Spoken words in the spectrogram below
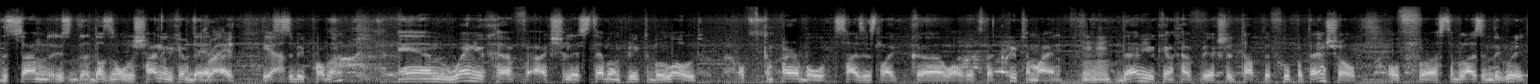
the sun is doesn't always shine, and you have day and Right, night. yeah. This is a big problem. And when you have actually a stable and predictable load of comparable sizes like uh, well with the crypto mine, Mm-hmm. then you can have actually tap the full potential of uh, stabilizing the grid.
